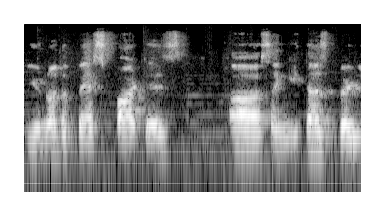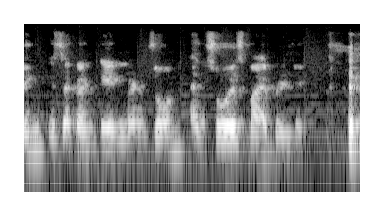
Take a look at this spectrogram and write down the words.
You know, the best part is uh, Sangeeta's building is a containment zone, and so is my building.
